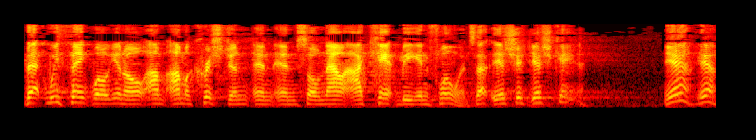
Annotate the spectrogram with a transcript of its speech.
That we think, well, you know, I'm, I'm a Christian, and, and so now I can't be influenced. That, yes, you, yes, you can. Yeah, yeah.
